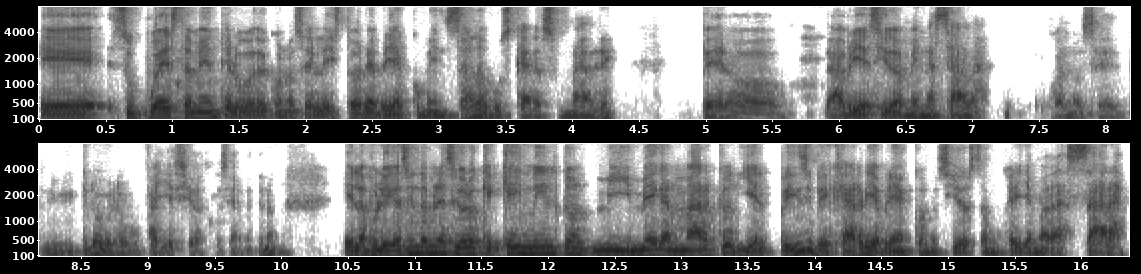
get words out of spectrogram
Eh, supuestamente, luego de conocer la historia, habría comenzado a buscar a su madre, pero habría sido amenazada cuando se, creo que luego falleció, especialmente, ¿no? En la publicación también aseguró que Kate Milton, mi Meghan Markle y el príncipe Harry habrían conocido a esta mujer llamada Sara.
